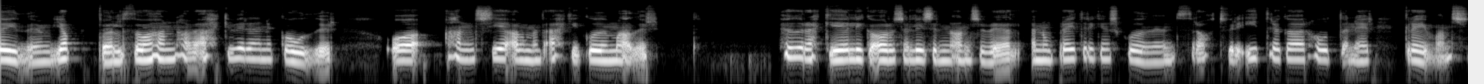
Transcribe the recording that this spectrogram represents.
dauðum jafnvel þó hann hafi ekki verið henni góður og hann sé almennt ekki góður maður. Hugrekki er líka orð sem lýsir henni ansi vel en hún breytir ekki um skoðun þrátt fyrir ítrekaðar hótanir greifans.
